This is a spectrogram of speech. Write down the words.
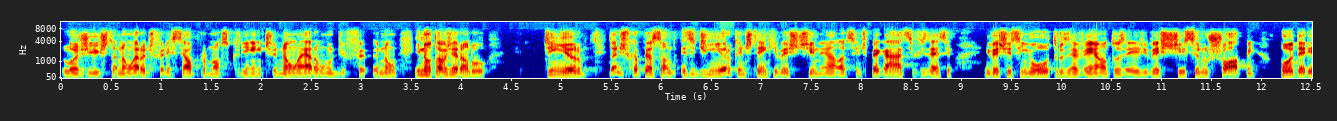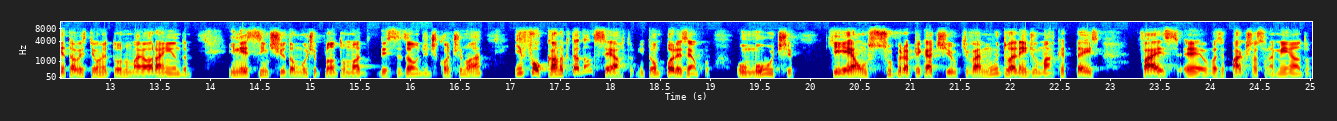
lojista, não era um diferencial para o nosso cliente, não era um não, e não estava gerando dinheiro. Então a gente fica pensando, esse dinheiro que a gente tem que investir nela, se a gente pegasse, fizesse, investisse em outros eventos, investisse no shopping, poderia talvez ter um retorno maior ainda. E nesse sentido, a Multiplan tomou uma decisão de descontinuar e focar no que está dando certo. Então, por exemplo, o Multi, que é um super aplicativo que vai muito além de um marketplace, faz, é, você paga estacionamento,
